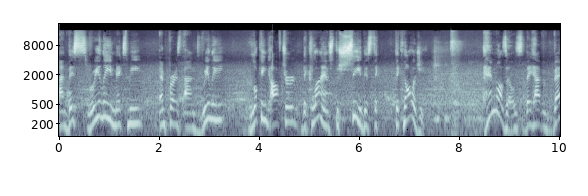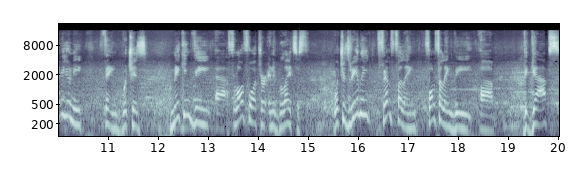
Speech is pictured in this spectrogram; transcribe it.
And this really makes me impressed and really looking after the clients to see this te- technology. Hen nozzles, they have a very unique thing, which is making the uh, flow of water in a blade system, which is really fulfilling, fulfilling the, uh, the gaps,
